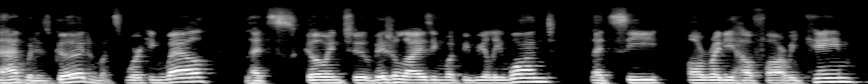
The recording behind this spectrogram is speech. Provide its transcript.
that, what is good and what's working well. Let's go into visualizing what we really want. Let's see already how far we came.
